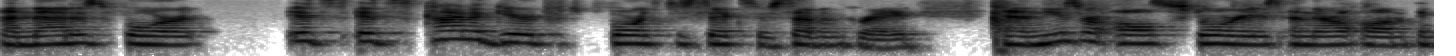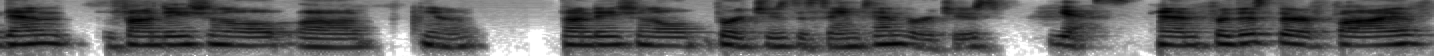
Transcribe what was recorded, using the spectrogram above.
And that is for it's it's kind of geared fourth to sixth or seventh grade. And these are all stories, and they're um again foundational uh, you know, foundational virtues, the same 10 virtues. Yes. And for this, there are five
